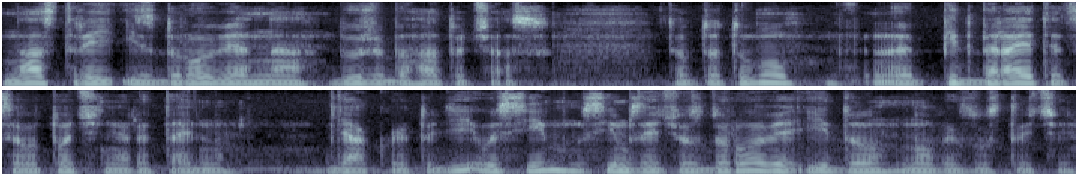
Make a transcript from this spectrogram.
настрій і здоров'я на дуже багато часу. Тобто, тому е, підбирайте це оточення ретельно. Дякую тоді усім, усім зичу здоров'я і до нових зустрічей.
